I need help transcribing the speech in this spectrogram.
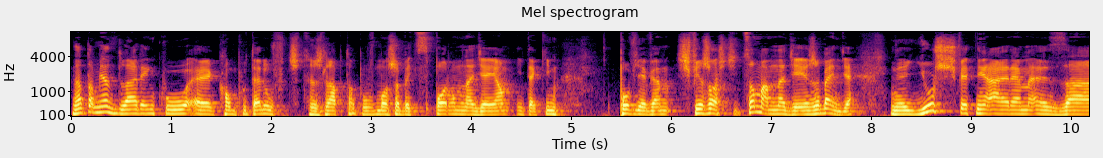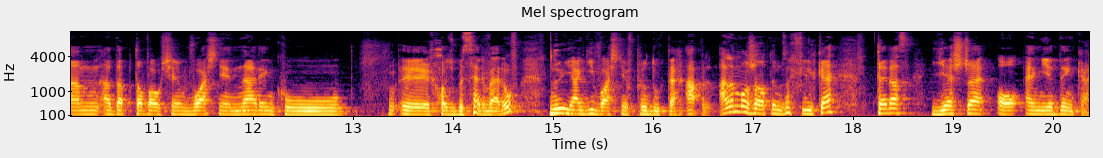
natomiast dla rynku e, komputerów czy też laptopów może być sporą nadzieją i takim powiewem świeżości, co mam nadzieję, że będzie. Już świetnie ARM zaadaptował się właśnie na rynku yy, choćby serwerów, no jak i właśnie w produktach Apple, ale może o tym za chwilkę. Teraz jeszcze o M1.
